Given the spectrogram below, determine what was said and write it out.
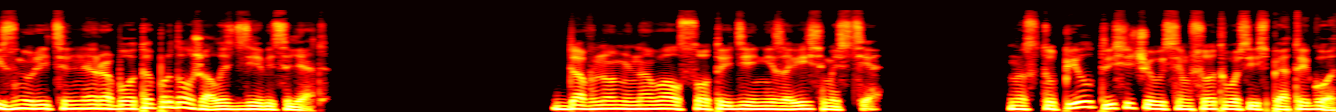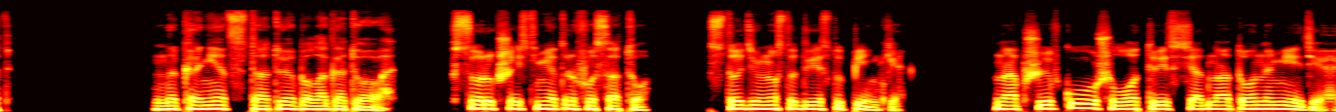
Изнурительная работа продолжалась 9 лет. Давно миновал сотый день независимости. Наступил 1885 год. Наконец статуя была готова. В 46 метров высоту, 192 ступеньки. На обшивку ушло 31 тонна меди.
